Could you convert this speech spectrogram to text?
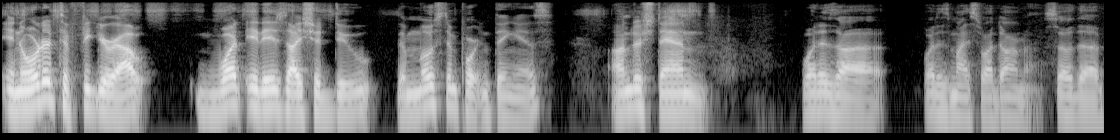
in order to figure out what it is I should do, the most important thing is understand what is uh what is my swadharma. So the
